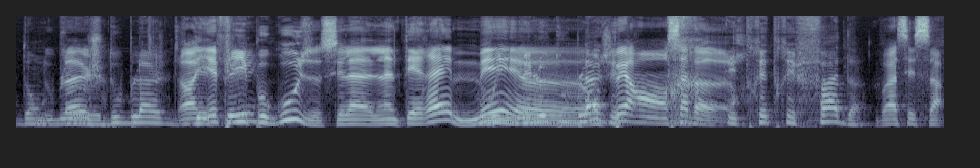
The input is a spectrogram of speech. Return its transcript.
donc, Doublage. doublage Alors il y a Philippe Auguste, c'est l'intérêt, mais, Oui, mais le doublage on perd en saveur. est très très fade. Voilà, c'est ça.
